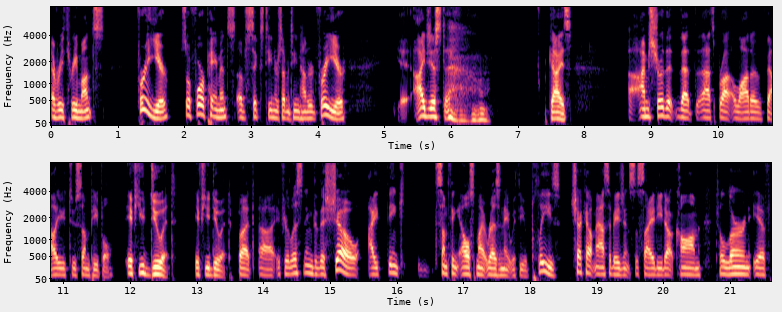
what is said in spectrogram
every 3 months for a year. So four payments of 16 or 1700 for a year. I just guys, I'm sure that that that's brought a lot of value to some people if you do it. If you do it. But uh, if you're listening to this show, I think something else might resonate with you. Please check out massiveagentsociety.com to learn if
